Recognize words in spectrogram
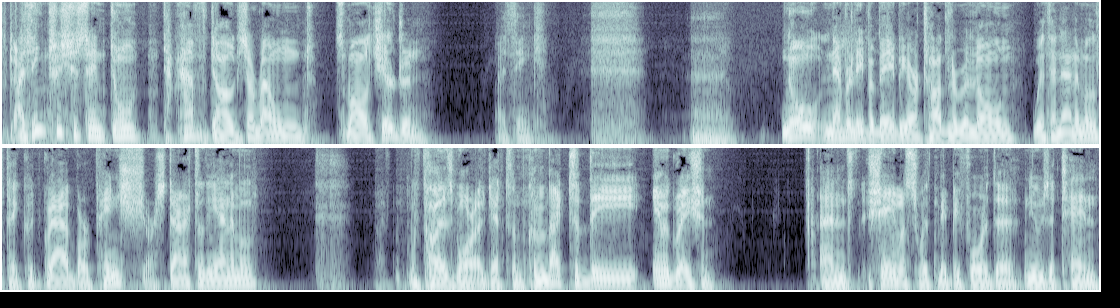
But I think Trisha's saying don't have dogs around small children. I think. Uh, no, never leave a baby or toddler alone with an animal. They could grab or pinch or startle the animal. With piles more, I'll get to them. Coming back to the immigration, and Seamus with me before the news at 10,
